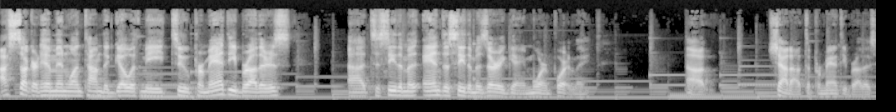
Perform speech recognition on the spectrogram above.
I suckered him in one time to go with me to Primanti Brothers uh, to see the and to see the Missouri game. More importantly, uh, shout out to Primanti Brothers.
